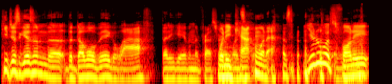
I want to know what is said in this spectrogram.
He just gives him the the double big laugh that he gave in the press room When he ca- someone asked. You know what's funny?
